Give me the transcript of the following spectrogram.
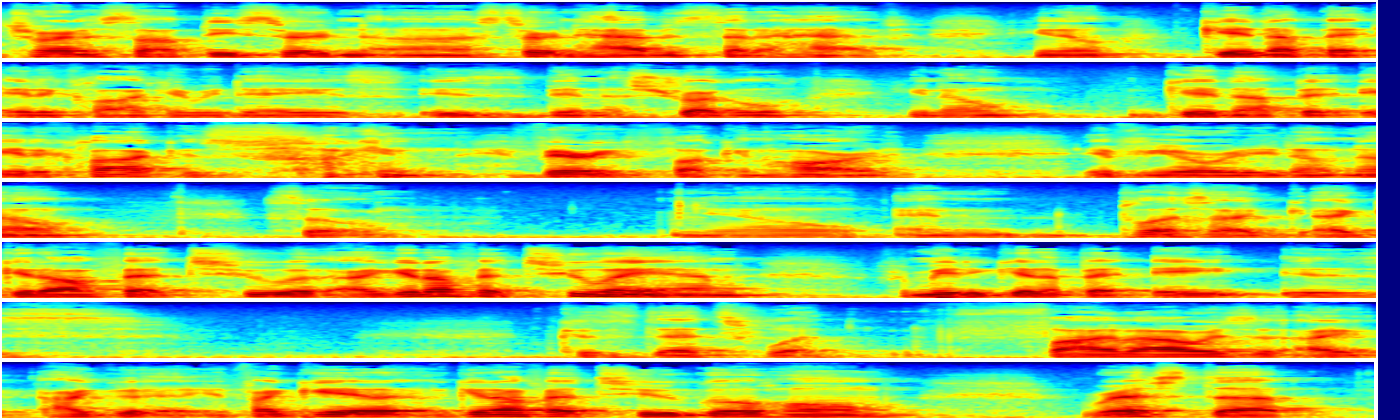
trying to stop these certain uh, certain habits that I have. You know, getting up at eight o'clock every day is is been a struggle. You know, getting up at eight o'clock is fucking very fucking hard, if you already don't know. So, you know, and plus I I get off at two. I get off at two a.m. For me to get up at eight is, because that's what five hours. I I if I get get off at two, go home rest up,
